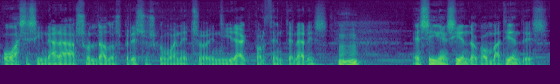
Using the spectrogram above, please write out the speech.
o asesinar a soldados presos, como han hecho en Irak por centenares, eh, siguen siendo combatientes.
